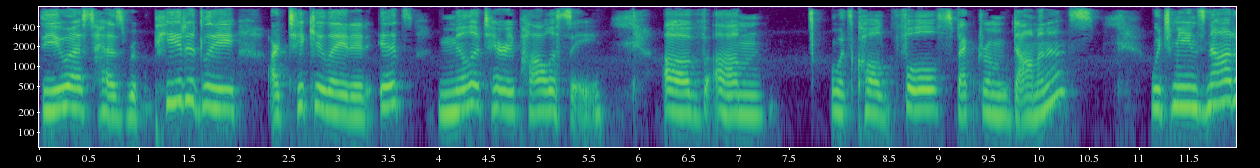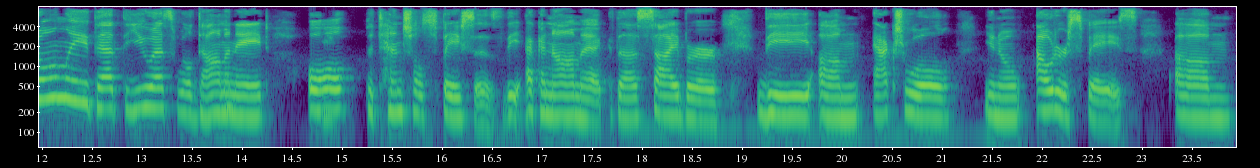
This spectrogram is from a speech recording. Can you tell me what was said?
The U.S. has repeatedly articulated its military policy of um, what's called full spectrum dominance, which means not only that the U.S. will dominate all potential spaces the economic the cyber the um, actual you know outer space um,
